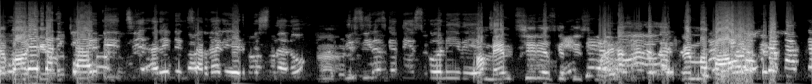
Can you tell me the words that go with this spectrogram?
అంటే క్లారిటీ ఇచ్చి అరే నేను సరదాగా ఏడిపిస్తున్నాను. మీరు సీరియస్గా తీసుకొని ఇది. ఆ, మేము సీరియస్గా తీసుకున్నాం మేము మా బావ గౌతమ్ అక్క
